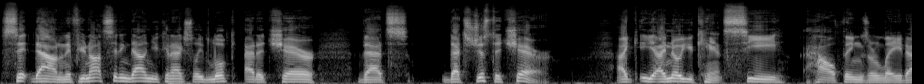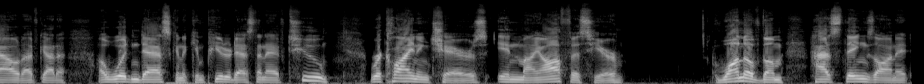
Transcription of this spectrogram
sit down. And if you're not sitting down, you can actually look at a chair that's that's just a chair. I, I know you can't see how things are laid out. I've got a, a wooden desk and a computer desk, and I have two reclining chairs in my office here. One of them has things on it,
